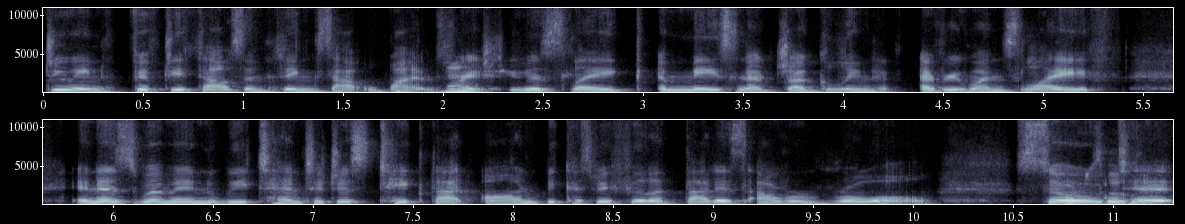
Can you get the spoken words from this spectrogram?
doing 50,000 things at once, mm-hmm. right? She was like amazing at juggling everyone's life. And as women, we tend to just take that on because we feel that that is our role. So Absolutely. to,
